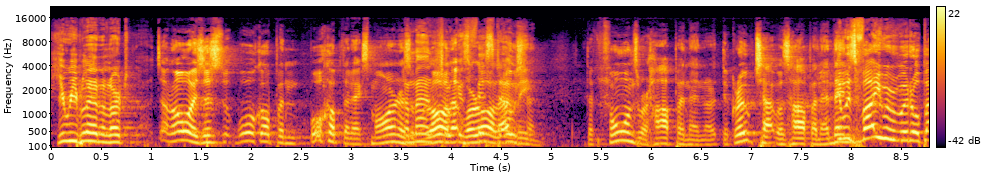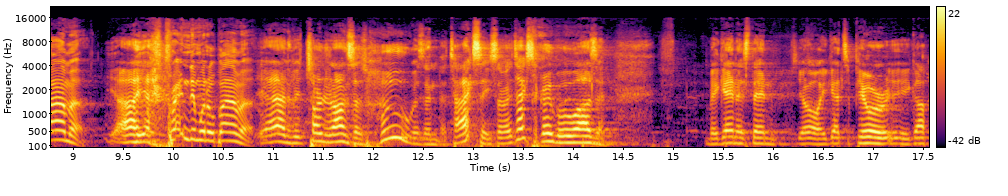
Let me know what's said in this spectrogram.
Huey Blaine alert. I don't know. I just woke up and woke up the next morning. The and man we're all, we're all out. me. And the phones were hopping and uh, the group chat was hopping. And then It was viral with Obama. Yeah, yeah. It was trending with Obama. Yeah, and we turned it on and says, Who was in the taxi? So I texted the group, Who was it? McGuinness then, yo, he gets a pure, he got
